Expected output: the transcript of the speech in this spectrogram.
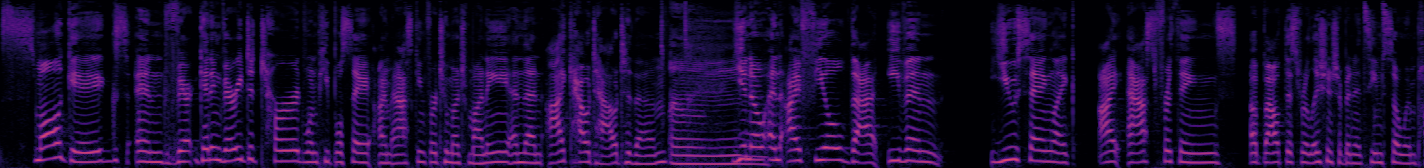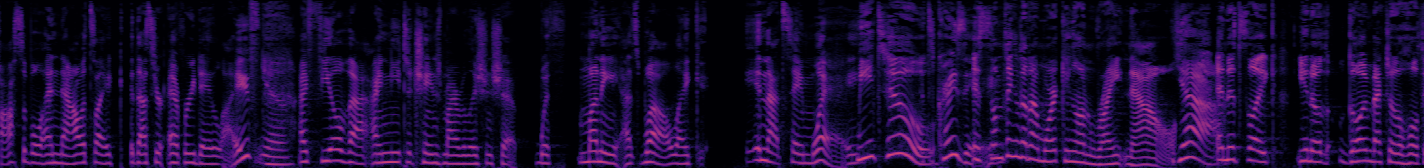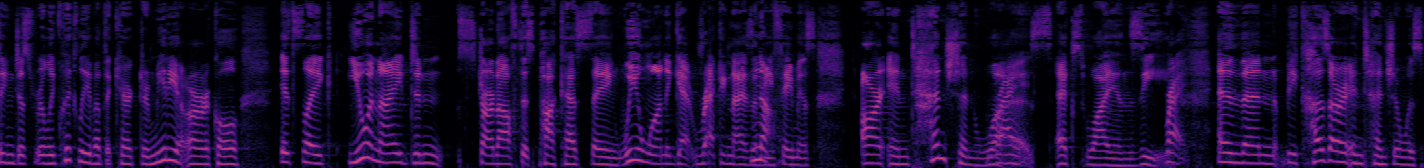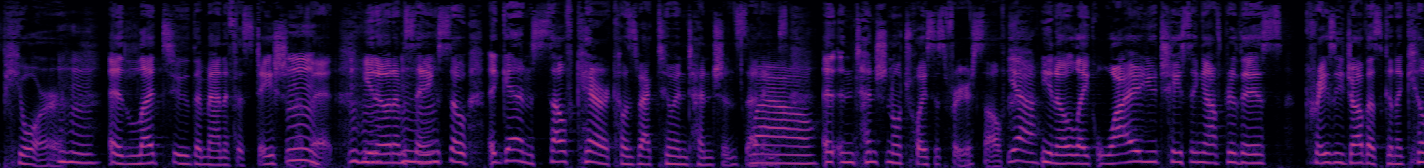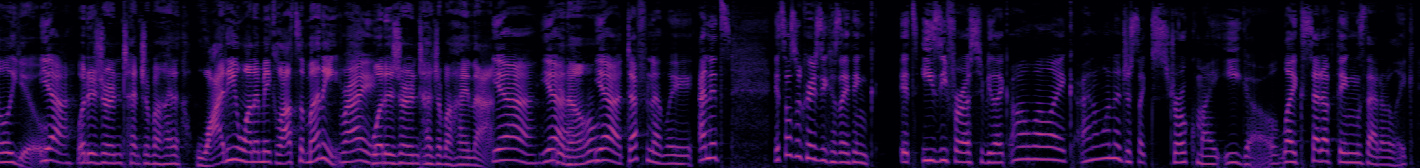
small gigs and ver- getting very deterred when people say I'm asking for too much money and then I kowtow to them. Um. You know, and I feel that even you saying like I asked for things about this relationship and it seemed so impossible and now it's like that's your everyday life. Yeah. I feel that I need to change my relationship with money as well, like in that same way. Me too. It's crazy. It's something that I'm working on right now. Yeah. And it's like, you know, going back to the whole thing just really quickly about the character media article, it's like you and I didn't start off this podcast saying we want to get recognized and No. be famous. Our intention was Right. X, Y, and Z. Right. And then because our intention was pure, Mm-hmm. it led to the manifestation Mm. of it. You know what I'm saying? So again, self care comes back to intention settings. Wow. Uh, intentional choices for yourself. Yeah. You know, like why are you chasing after this crazy job that's going to kill you? Yeah. What is your intention behind it? Why do you want to make lots of money? Right. What is your intention behind that? Yeah, yeah, You know? yeah, definitely. And it's it's also crazy because I think it's easy for us to be like, oh well, like I don't want to just like stroke my ego, like set up things that are like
